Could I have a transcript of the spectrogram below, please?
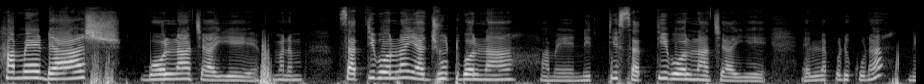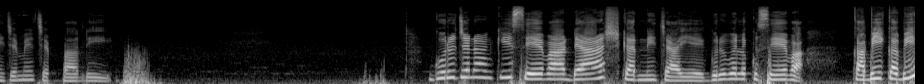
హమే డాష్ బోల్నా చాయే మనం సత్య బోల్నా యా జూట్ బోల్నా? ఆమె నిత్య సత్య బోల్నా చాయే. ఎల్లప్పుడూ కూడా నిజమే చెప్పాలి. గురుజనంకి సేవ డాష్ కర్ని చాయే. గురువులకు సేవ. కభీ కభీ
